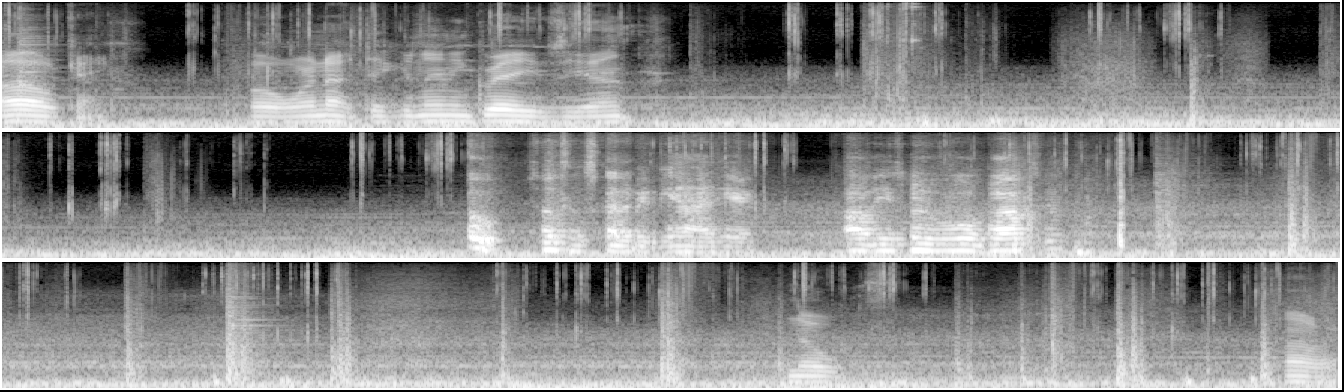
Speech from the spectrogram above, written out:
oh, okay. Well, we're not digging any graves yet. Oh, something's gotta be behind here. All these movable boxes. No. Alright.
